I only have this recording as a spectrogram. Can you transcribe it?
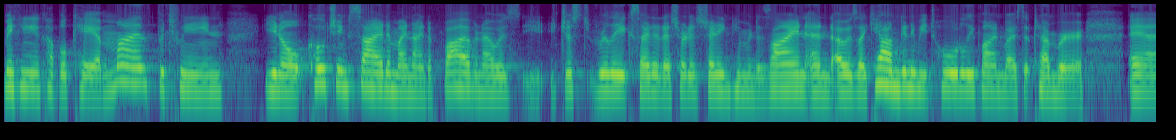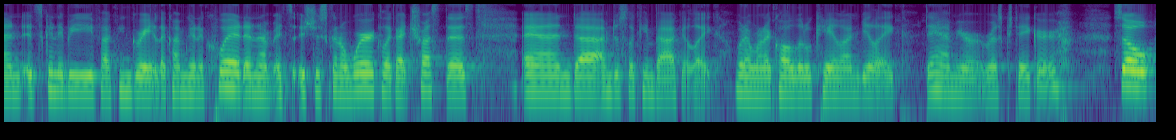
making a couple K a month between you know, coaching side in my nine to five, and I was just really excited. I started studying human design, and I was like, yeah, I'm gonna be totally fine by September, and it's gonna be fucking great. Like I'm gonna quit, and I'm, it's it's just gonna work. Like I trust this, and uh, I'm just looking back at like what I want to call little Kehla and be like, damn, you're a risk taker. so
